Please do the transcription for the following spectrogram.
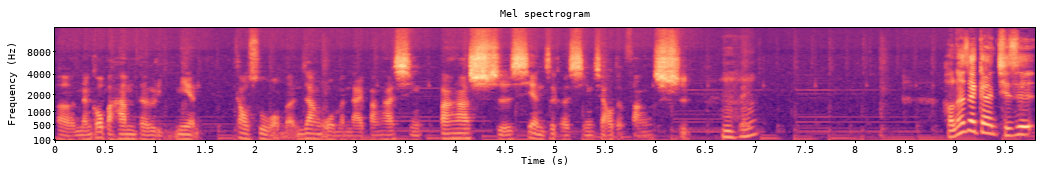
呃，能够把他们的理念告诉我们，让我们来帮他行，帮他实现这个行销的方式。嗯哼。好，那再看其实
